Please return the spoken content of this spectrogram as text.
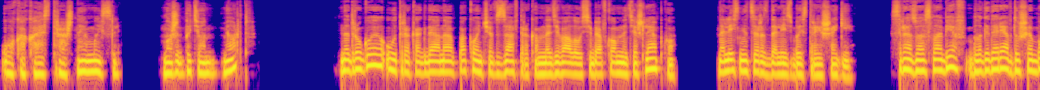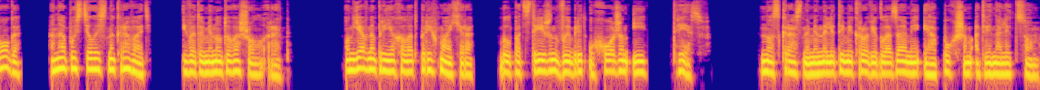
О, какая страшная мысль. Может быть, он мертв? На другое утро, когда она, покончив с завтраком, надевала у себя в комнате шляпку, на лестнице раздались быстрые шаги. Сразу ослабев, благодаря в душе Бога, она опустилась на кровать, и в эту минуту вошел Ред. Он явно приехал от парикмахера, был подстрижен, выбрит, ухожен и трезв. Но с красными, налитыми кровью глазами и опухшим от вина лицом.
